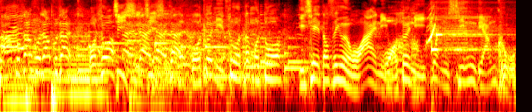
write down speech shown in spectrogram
啊，不上不上不上！我说计时计时我我对你做这么多，一切都是因为我爱你，我对你用心良苦。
